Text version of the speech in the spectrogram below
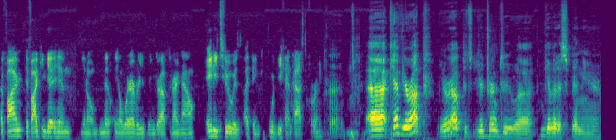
if I'm if I can get him, you know, middle, you know, wherever he's being drafted right now, 82 is I think would be fantastic for him. Uh, Kev, you're up. You're up. It's your turn to uh, give it a spin here.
